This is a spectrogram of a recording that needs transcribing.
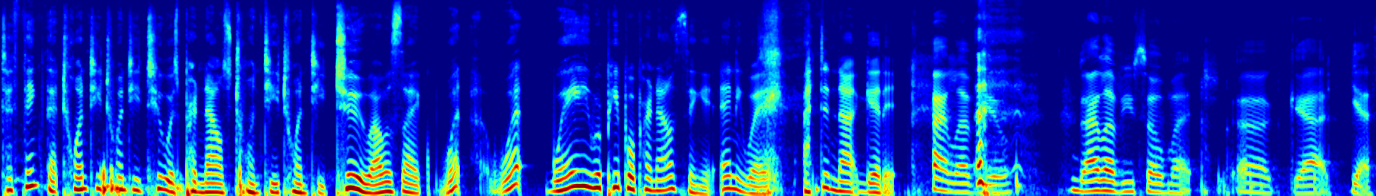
to think that 2022 is pronounced 2022. I was like, what? What way were people pronouncing it? Anyway, I did not get it. I love you. I love you so much. Oh God, yes.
